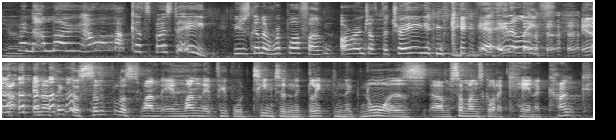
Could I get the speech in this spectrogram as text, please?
I mean, hello, how are our kids supposed to eat? You're just going to rip off an orange off the tree and get, yeah, eat a leaf. and, I, and I think the simplest one and one that people tend to neglect and ignore is um, someone's got a can of Coke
